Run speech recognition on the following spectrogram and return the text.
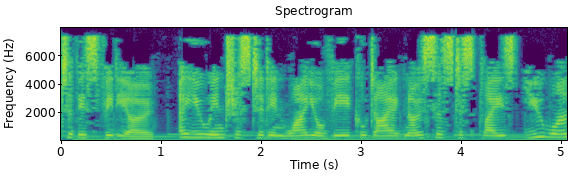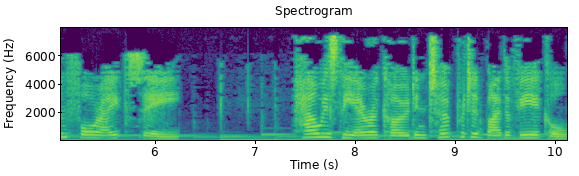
to this video. Are you interested in why your vehicle diagnosis displays U148C? How is the error code interpreted by the vehicle?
